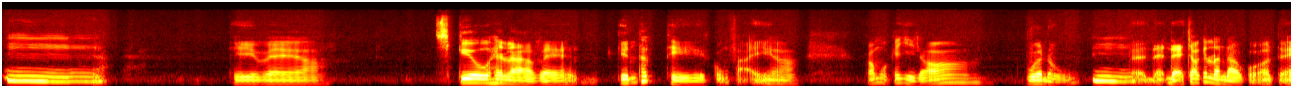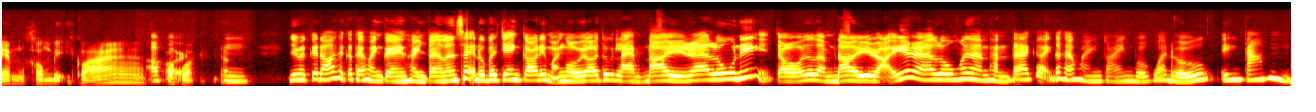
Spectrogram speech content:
ừ. yeah. Dạ. thì về uh, skill hay là về kiến thức thì cũng phải uh, có một cái gì đó vừa đủ ừ. để, để để cho cái lần đầu của tụi em không bị quá awkward, awkward. Dạ. Ừ. nhưng mà cái đó thì có thể hoàn toàn hoàn toàn lên set Adobe Trang coi đi mọi người ơi. Tôi làm đầy ra luôn ý. Trời ơi tôi làm đầy rẫy ra luôn á. Thành ra các bạn có thể hoàn toàn vượt qua được. Yên tâm.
